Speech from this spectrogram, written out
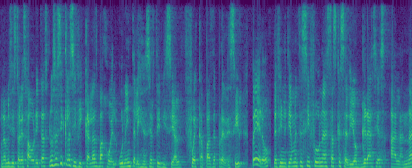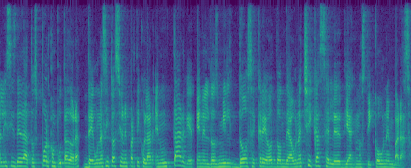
Una de mis historias favoritas, no sé si clasificarlas bajo el una inteligencia artificial fue capaz de predecir, pero definitivamente sí fue una de estas que se dio gracias al análisis de datos por computadora de una situación en particular en un target en el 2012, creo, donde a una chica se le diagnosticó un embarazo.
